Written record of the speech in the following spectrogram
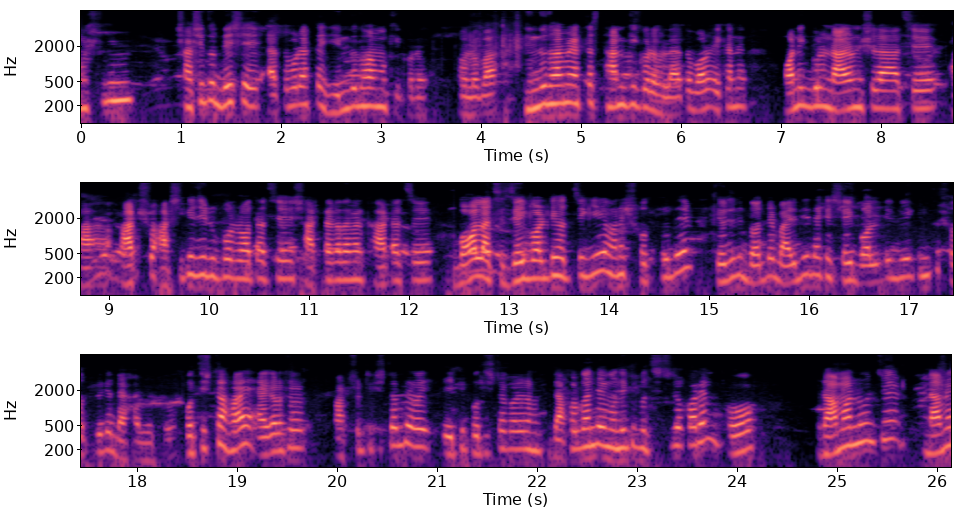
মুসলিম শাসিত দেশে এত বড় একটা হিন্দু ধর্ম কি করে হলো বা হিন্দু ধর্মের একটা স্থান কি করে হলো? এত বড় এখানে অনেকগুলো নারায়ণ নারায়ণশিলা আছে আটশো আশি কেজির উপর রথ আছে, ষাট টাকা দামের খাট আছে, বল আছে। যেই বলটি হচ্ছে গিয়ে মানে শত্রুদের, কেউ যদি দরজার বাইরে দিয়ে দেখে সেই বলটি দিয়ে কিন্তু শত্রুকে দেখা যেত। প্রতিষ্ঠা হয় এগারোশো আটষট্টি খ্রিস্টাব্দে ওই এটি প্রতিষ্ঠা করেন জাফরগঞ্জে, এই মন্দিরটি প্রতিষ্ঠিত করেন ও রামানুজের নামে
